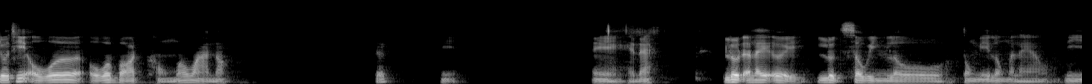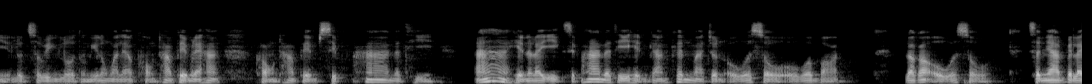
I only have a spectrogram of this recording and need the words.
ดูที่โอเวอร์โอเวอร์บอทของเมื่อวานเนาะนี่นี่เห็นไหมหลุดอะไรเอ่ย หลุดสวิงโลตรงนี้ลงมาแล้ว นี่หลุดสวิงโลตรงนี้ลงมาแล้วของทม์เฟรมอะไรฮะ ของทม์เฟรมสิบห้านาทีอ่าเห็นอะไรอีกสิบห้านาทีเห็นการขึ้นมาจนโอเวอร์โซโอเวอร์บอทแล้วก็โอเวอร์โซสัญญาณเป็นอะไร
